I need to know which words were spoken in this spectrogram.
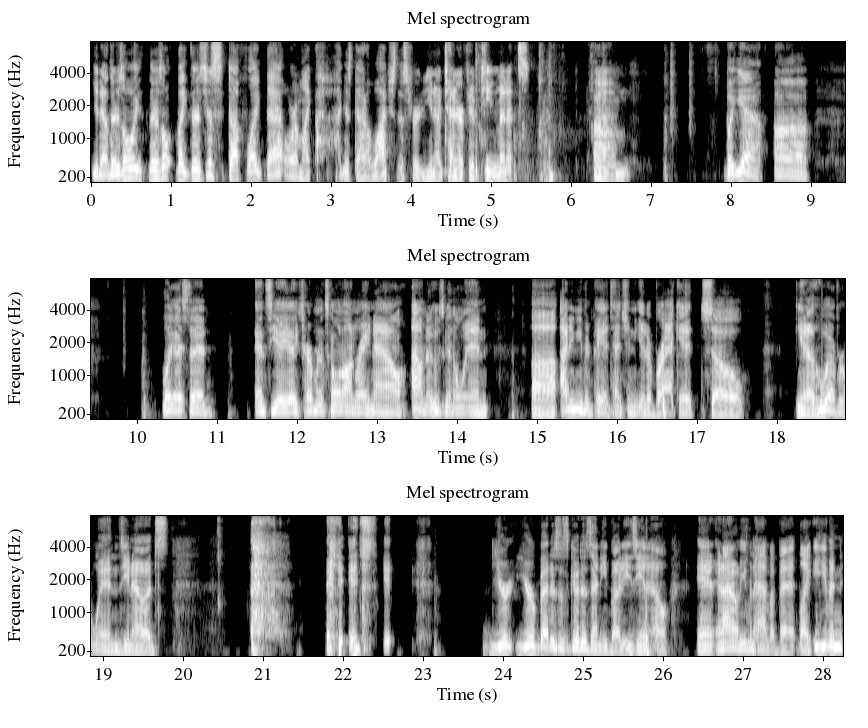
You know, there's always there's like there's just stuff like that where I'm like, oh, I just gotta watch this for you know 10 or 15 minutes. Um, but yeah, uh, like I said, NCAA tournament's going on right now. I don't know who's gonna win. Uh, I didn't even pay attention to get a bracket, so you know whoever wins, you know it's it's it, your your bet is as good as anybody's, you know. And, and I don't even have a bet. Like even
